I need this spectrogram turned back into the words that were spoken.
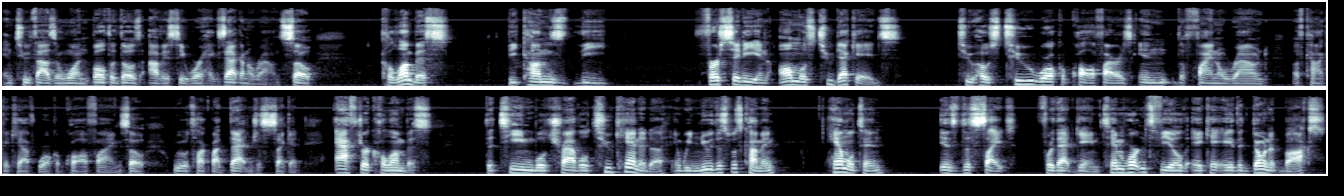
and 2001. Both of those obviously were hexagonal rounds. So Columbus becomes the first city in almost two decades to host two World Cup qualifiers in the final round of CONCACAF World Cup qualifying. So we will talk about that in just a second. After Columbus, the team will travel to Canada, and we knew this was coming. Hamilton is the site for that game. Tim Hortons Field, aka the Donut Box,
